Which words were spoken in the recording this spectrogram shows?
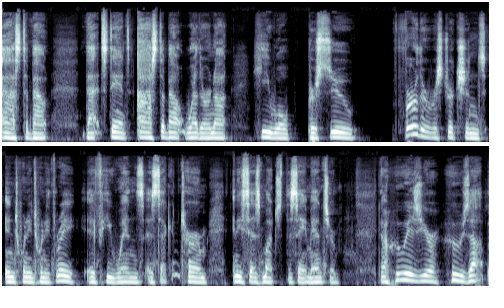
asked about that stance, asked about whether or not he will pursue further restrictions in 2023 if he wins a second term, and he says much the same answer. Now, who is your who's up?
